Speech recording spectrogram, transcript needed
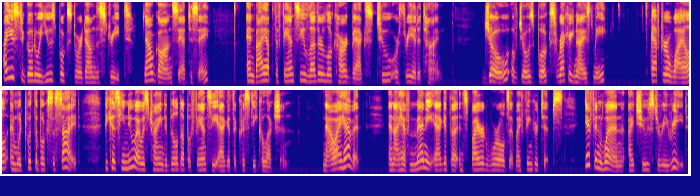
I used to go to a used bookstore down the street, now gone, sad to say, and buy up the fancy leather look hardbacks two or three at a time. Joe of Joe's Books recognized me after a while and would put the books aside because he knew I was trying to build up a fancy Agatha Christie collection. Now I have it, and I have many Agatha inspired worlds at my fingertips if and when I choose to reread.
